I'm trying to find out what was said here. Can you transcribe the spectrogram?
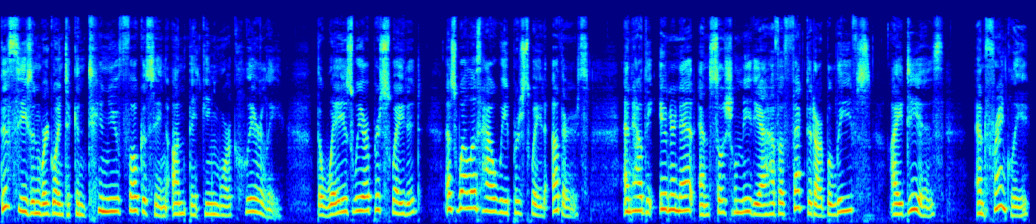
This season, we're going to continue focusing on thinking more clearly, the ways we are persuaded, as well as how we persuade others, and how the internet and social media have affected our beliefs, ideas, and frankly,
